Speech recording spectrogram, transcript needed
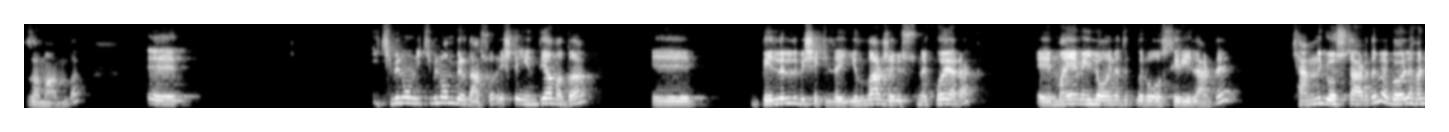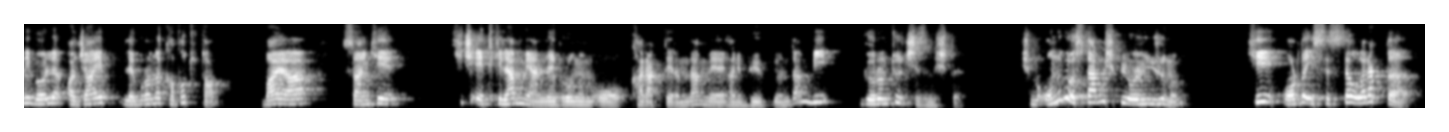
zamanında. Ee, 2010-2011'den sonra işte Indiana'da e, belirli bir şekilde yıllarca üstüne koyarak e, Miami ile oynadıkları o serilerde kendini gösterdi ve böyle hani böyle acayip LeBron'a kafa tutan bayağı sanki hiç etkilenmeyen LeBron'un o karakterinden ve hani büyüklüğünden bir görüntü çizmişti. Şimdi onu göstermiş bir oyuncunun ki orada istatistik olarak da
